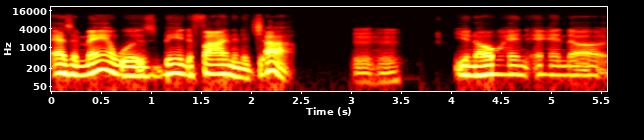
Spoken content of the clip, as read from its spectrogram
as a man was being defined in a job. Mm-hmm. You know, and and uh,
